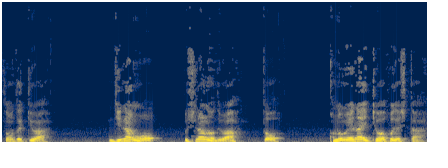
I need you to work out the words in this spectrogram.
その時は次男を失うのでは？と、この上ない恐怖でした。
